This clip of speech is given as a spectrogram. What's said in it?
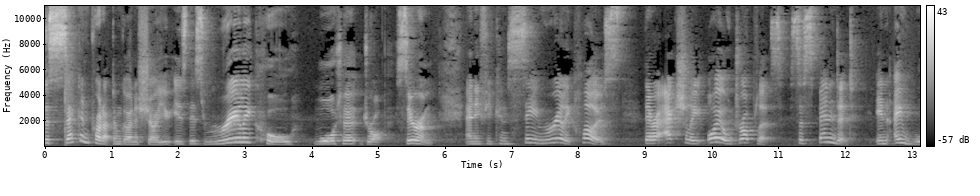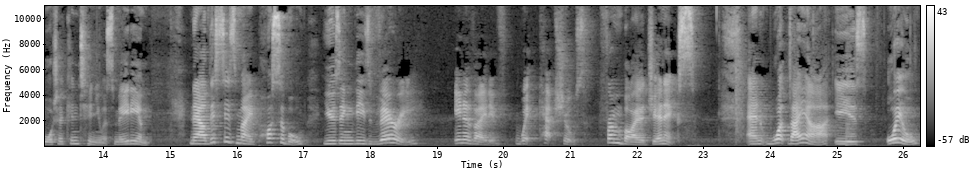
The second product I'm going to show you is this really cool water drop serum. And if you can see really close, there are actually oil droplets suspended in a water continuous medium. Now this is made possible using these very innovative wet capsules from Biogenix. And what they are is oil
